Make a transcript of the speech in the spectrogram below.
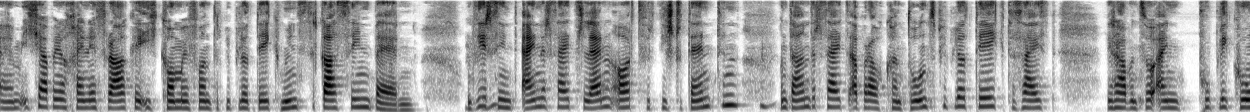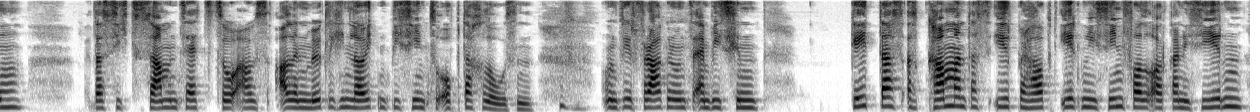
Ähm, ich habe noch eine Frage. Ich komme von der Bibliothek Münstergasse in Bern. Und wir mhm. sind einerseits Lernort für die Studenten mhm. und andererseits aber auch Kantonsbibliothek. Das heißt, wir haben so ein Publikum, das sich zusammensetzt, so aus allen möglichen Leuten bis hin zu Obdachlosen. Mhm. Und wir fragen uns ein bisschen, geht das, also kann man das überhaupt irgendwie sinnvoll organisieren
